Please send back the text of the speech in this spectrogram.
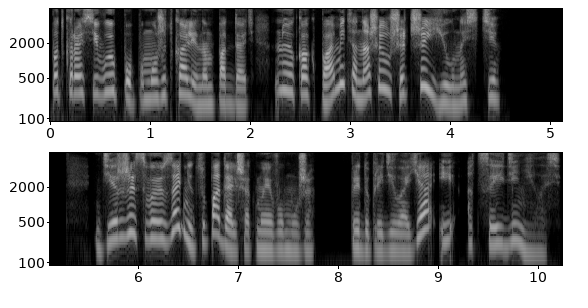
под красивую попу может коленом поддать, но и как память о нашей ушедшей юности». «Держи свою задницу подальше от моего мужа», предупредила я и отсоединилась.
